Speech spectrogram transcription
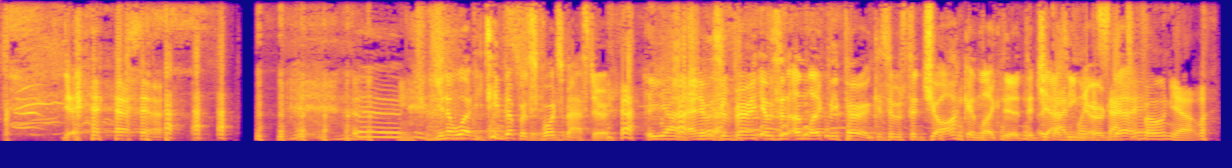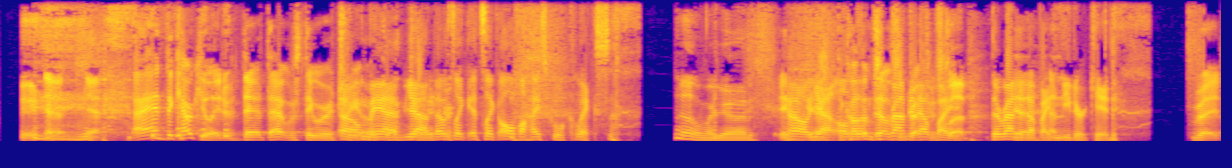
have. Interesting. you know what? He teamed up with Sportsmaster, Yeah, and it was a very it was an unlikely pairing because it was the jock and like the the the guy jazzy playing a nerd guy. saxophone, yeah. Yeah, yeah, and the calculator. That that was they were a trio. Oh man, yeah, that was like it's like all the high school cliques. Oh my god. It- oh yeah, they call although themselves the rounded out Breakfast by Club. they're rounded Yeah, up by and- theater kid. Right.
